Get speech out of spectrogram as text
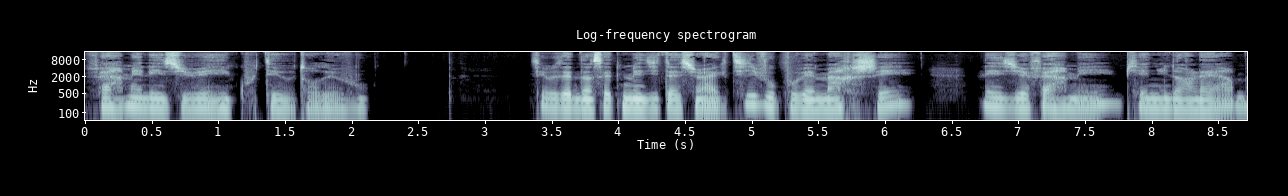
fermer les yeux et écouter autour de vous. Si vous êtes dans cette méditation active, vous pouvez marcher, les yeux fermés, pieds nus dans l'herbe,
